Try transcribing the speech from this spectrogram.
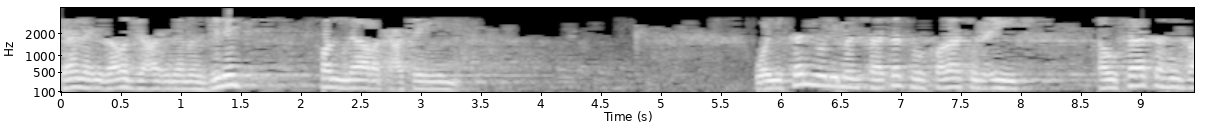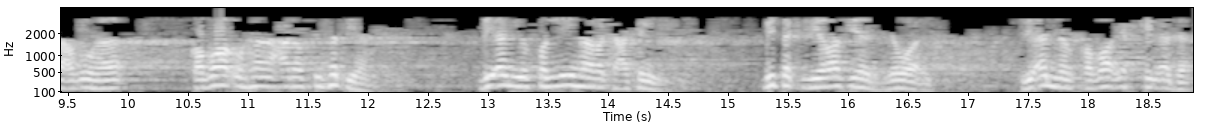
كان إذا رجع إلى منزله صلى ركعتين. ويسن لمن فاتته صلاة العيد أو فاته بعضها قضاؤها على صفتها بأن يصليها ركعتين. بتكبيراتها الزوائد لأن القضاء يحكي الأداء.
